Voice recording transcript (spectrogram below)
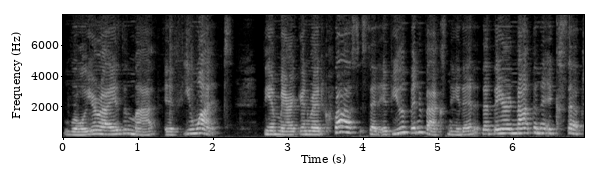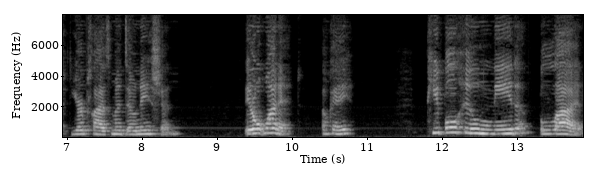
Roll your eyes and laugh if you want. The American Red Cross said if you have been vaccinated that they are not going to accept your plasma donation. They don't want it, okay? People who need blood,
